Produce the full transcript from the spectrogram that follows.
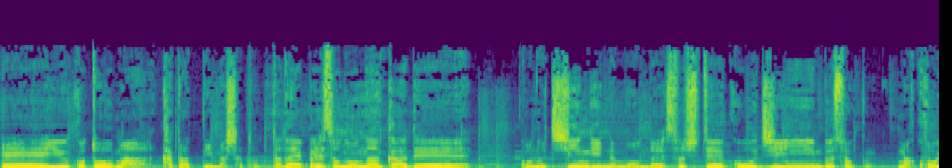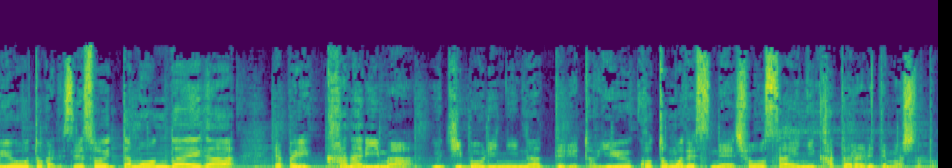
えー、いうことを、まあ、語っていましたとただやっぱりその中でこの賃金の問題そしてこう人員不足、まあ、雇用とかですねそういった問題がやっぱりかなり今浮き彫りになっているということもですね詳細に語られてましたと。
